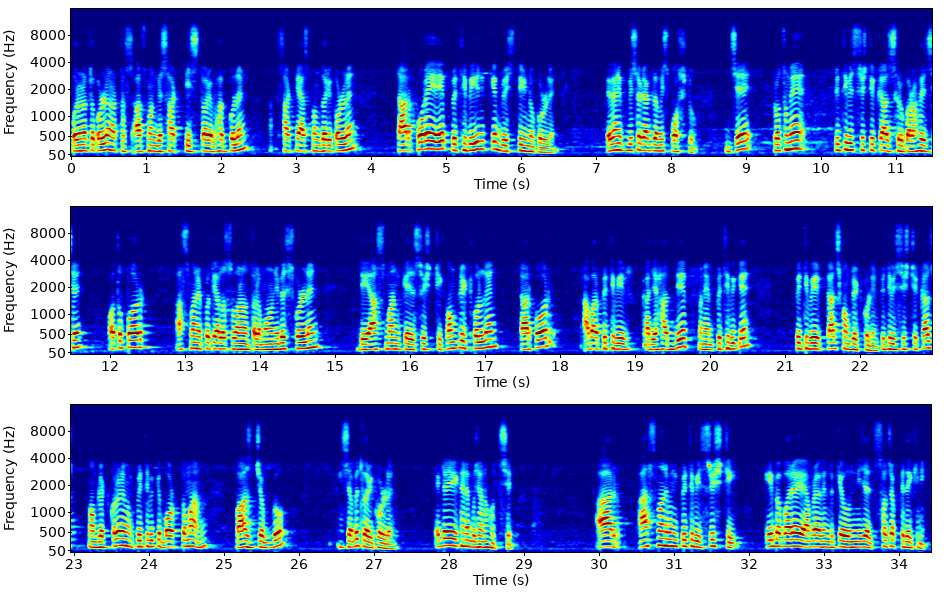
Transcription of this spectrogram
পরিণত করলেন, অর্থাৎ আসমানকে ষাটটি স্তরে ভাগ করলেন, ষাটটি আসমান তৈরি করলেন, তারপরে পৃথিবীকে বিস্তীর্ণ করলেন। এখানে বিষয়টা একদম স্পষ্ট যে প্রথমে পৃথিবীর সৃষ্টির কাজ শুরু করা হয়েছে, অতঃপর আসমানের প্রতি আল্লাহ তালা মনোনিবেশ করলেন, দিয়ে আসমানকে সৃষ্টি কমপ্লিট করলেন, তারপর আবার পৃথিবীর কাজে হাত দিয়ে মানে পৃথিবীকে, পৃথিবীর কাজ কমপ্লিট করলেন, পৃথিবীর সৃষ্টির কাজ কমপ্লিট করলেন এবং পৃথিবীকে বর্তমান বাসযোগ্য হিসাবে তৈরি করলেন। এটাই এখানে বোঝানো হচ্ছে। আর আসমান এবং পৃথিবীর সৃষ্টি এই ব্যাপারে আমরা কিন্তু কেউ নিজের সচক্ষে দেখিনি।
